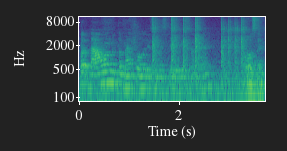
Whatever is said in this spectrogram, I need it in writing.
But that one with the methyl is in the stereo center. Well, let's think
